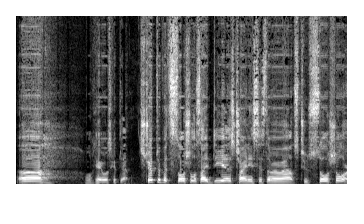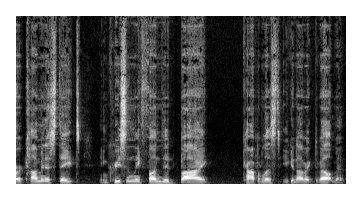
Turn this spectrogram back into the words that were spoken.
Uh, okay, we'll skip that. Stripped of its socialist ideas, Chinese system amounts to social or communist state increasingly funded by capitalist economic development.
